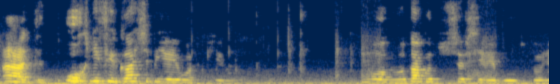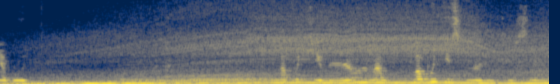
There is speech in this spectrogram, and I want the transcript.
А, ты... Ох, нифига себе я его откинул. Вот, вот так вот со всеми будет, кто у меня будет на пути, на, на пути становиться всеми.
